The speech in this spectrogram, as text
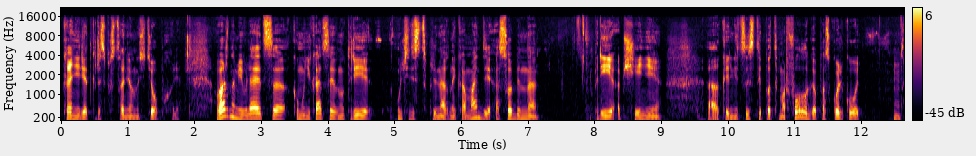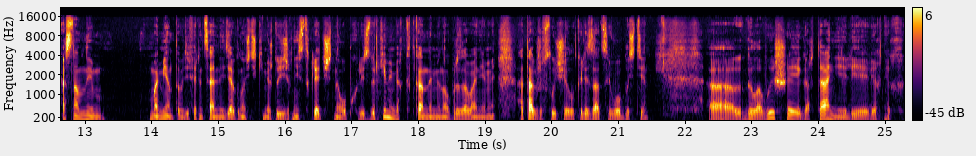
крайне редкой распространенности опухоли. Важным является коммуникация внутри мультидисциплинарной команды, особенно при общении э, клинициста и патоморфолога, поскольку основным моментом дифференциальной диагностики между зернистоклеточной опухолью с другими мягкотканными новообразованиями, а также в случае локализации в области э, головы, шеи, гортани или верхних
